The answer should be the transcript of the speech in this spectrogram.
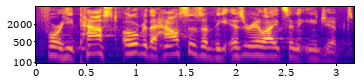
For he passed over the houses of the Israelites in Egypt,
